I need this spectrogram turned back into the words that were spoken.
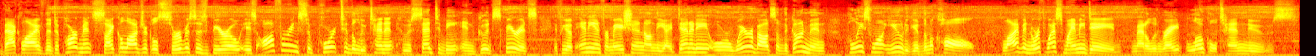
Back live, the department's Psychological Services Bureau is offering support to the lieutenant who is said to be in good spirits. If you have any information on the identity or whereabouts of the gunman, police want you to give them a call. Live in Northwest Miami-Dade, Madeline Wright, Local 10 News.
